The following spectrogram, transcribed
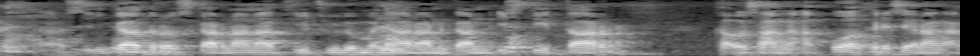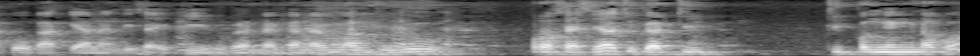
Nah, sehingga terus karena Nabi dulu menyarankan istitar, gak usah ngaku akhirnya saya ngaku kakian nanti saya bukan karena memang dulu prosesnya juga di dipenging nopo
